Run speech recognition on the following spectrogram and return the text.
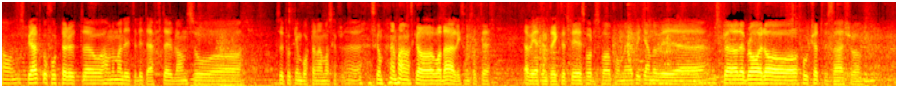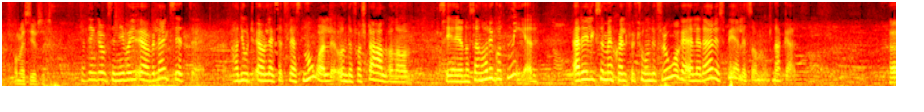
ja, spelet går fort där ute och hamnar man lite lite efter ibland så, så är pucken borta när man ska, ska, när man ska vara där liksom. Så att det, jag vet inte riktigt, det är svårt att svara på men jag tycker ändå vi eh, spelade bra idag och fortsätter vi så här så kommer det se ljus ut. Jag tänker också, ni var ju överlägset, hade gjort överlägset flest mål under första halvan av serien och sen har det gått ner. Är det liksom en självförtroendefråga eller är det spelet som knackar? Uh,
